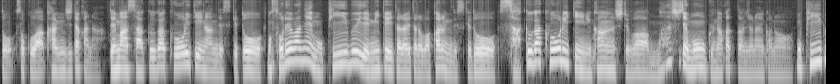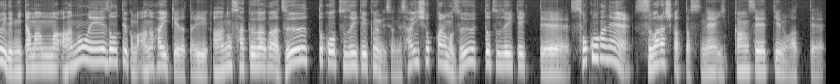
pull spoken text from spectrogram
とそこは感じたかな。で、まあ作画クオリティなんですけど、もうそれはね、もう PV で見ていただいたらわかるんですけど、作画クオリティに関してはマジで文句なかったんじゃないかな。もう PV で見たまんまあの映像っていうか、あの背景だったり、あの作画がずっとこう続いていくんですよね。最初からもずっと続いていって、そこがね、素晴らしかったっすね。一貫性っていうのがあって。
